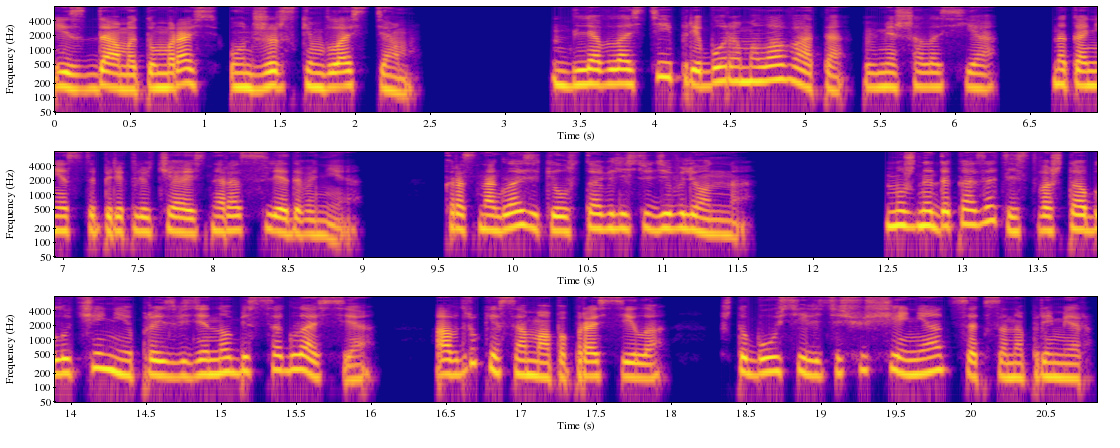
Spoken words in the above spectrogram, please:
и сдам эту мразь унжирским властям». «Для властей прибора маловато», — вмешалась я, наконец-то переключаясь на расследование. Красноглазики уставились удивленно. «Нужны доказательства, что облучение произведено без согласия. А вдруг я сама попросила, чтобы усилить ощущение от секса, например?»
